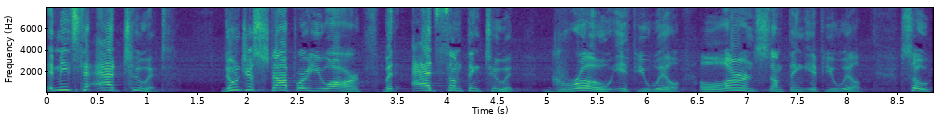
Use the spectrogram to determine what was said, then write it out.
It means to add to it. Don't just stop where you are, but add something to it. Grow, if you will. Learn something, if you will. So,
